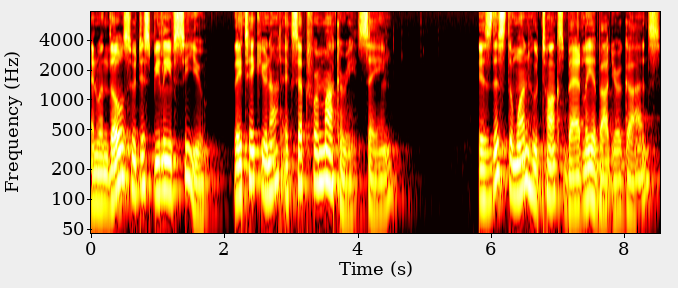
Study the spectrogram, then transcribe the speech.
And when those who disbelieve see you, they take you not except for mockery, saying, Is this the one who talks badly about your gods?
